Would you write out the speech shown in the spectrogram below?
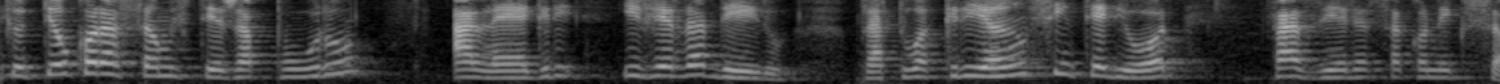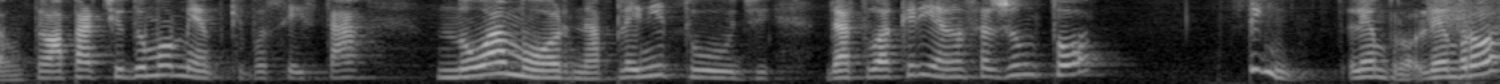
que o teu coração esteja puro, alegre e verdadeiro, para a tua criança interior fazer essa conexão. Então, a partir do momento que você está no amor, na plenitude da tua criança, juntou, tim, lembrou? Lembrou?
